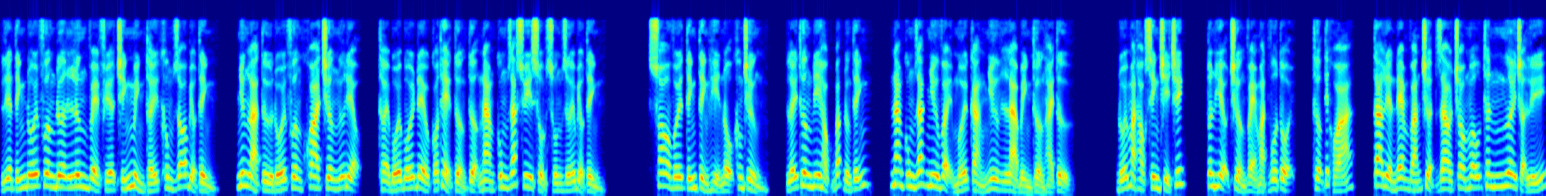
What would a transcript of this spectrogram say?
Liên tính đối phương đưa lưng về phía chính mình thấy không rõ biểu tình, nhưng là từ đối phương khoa trương ngữ điệu, thời bối bối đều có thể tưởng tượng Nam cung giác suy sụp xuống dưới biểu tình. So với tính tình hỉ nộ không chừng, lấy thương đi học bắc đường tĩnh, Nam cung giác như vậy mới càng như là bình thường hải tử. Đối mặt học sinh chỉ trích, tuân hiệu trưởng vẻ mặt vô tội, thượng tiết khóa, ta liền đem ván trượt giao cho mẫu thân ngươi trợ lý,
